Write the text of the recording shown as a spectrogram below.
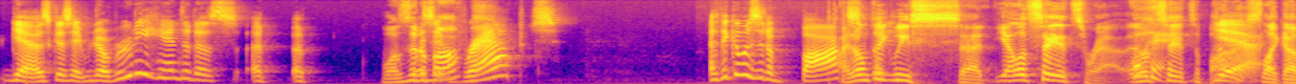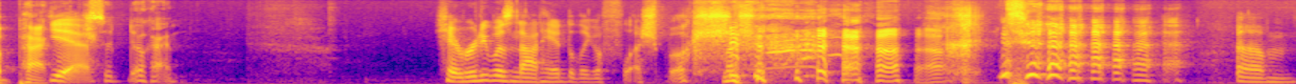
Yeah, I was gonna say no. Rudy handed us a. a was it was a box? it wrapped? I think it was in a box. I don't but- think we said. Yeah, let's say it's wrap. Let's say it's a box, Yeah. like a package. Yeah, So okay. Yeah. Rudy was not handling a flesh book. um.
